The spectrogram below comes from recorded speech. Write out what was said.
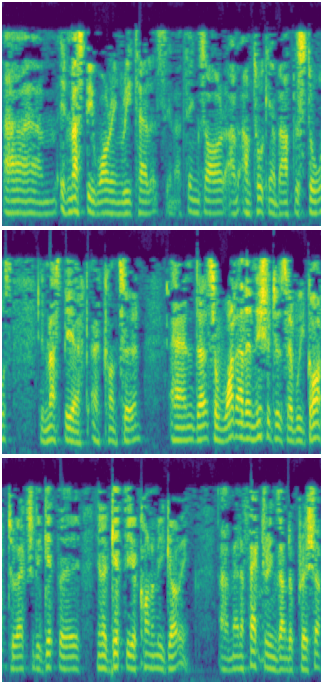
Um, it must be worrying retailers. You know, things are. I'm, I'm talking about the stores. It must be a, a concern. And uh, so, what other initiatives have we got to actually get the you know get the economy going? Uh, manufacturing's under pressure.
